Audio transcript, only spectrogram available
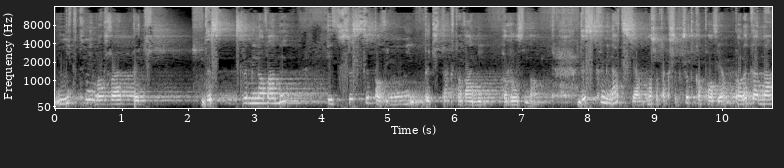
nikt nie może być dyskryminowany i wszyscy powinni być traktowani równo. Dyskryminacja, może tak szybciutko powiem, polega na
